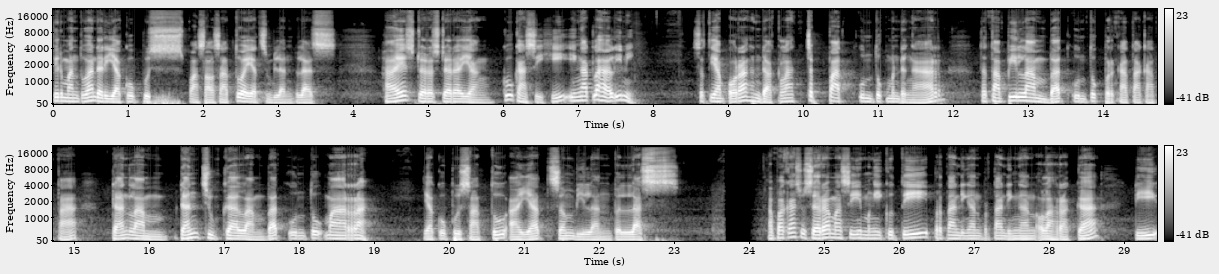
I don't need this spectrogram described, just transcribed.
firman Tuhan dari Yakobus pasal 1 ayat 19. Hai saudara-saudara yang kukasihi, ingatlah hal ini. Setiap orang hendaklah cepat untuk mendengar, tetapi lambat untuk berkata-kata dan lam, dan juga lambat untuk marah. Yakobus 1 ayat 19. Apakah saudara masih mengikuti pertandingan-pertandingan olahraga di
